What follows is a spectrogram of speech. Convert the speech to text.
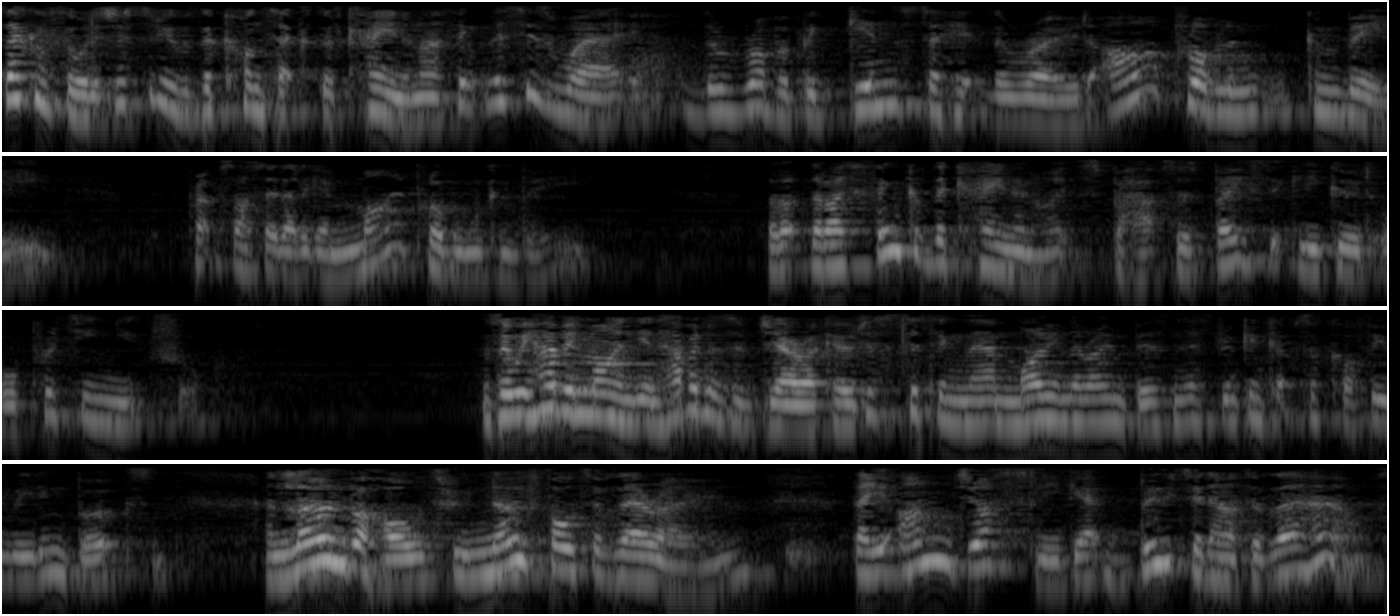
Second thought is just to do with the context of Canaan. I think this is where the rubber begins to hit the road. Our problem can be, perhaps I'll say that again, my problem can be that, that I think of the Canaanites perhaps as basically good or pretty neutral. And so we have in mind the inhabitants of Jericho just sitting there, minding their own business, drinking cups of coffee, reading books. And lo and behold, through no fault of their own, they unjustly get booted out of their house.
